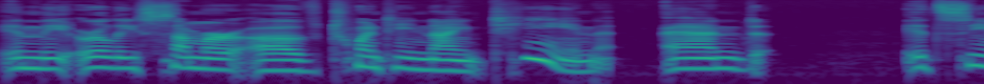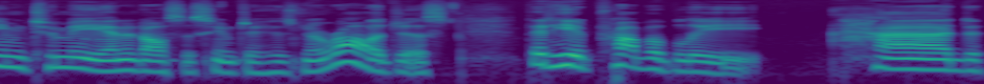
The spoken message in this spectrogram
In the early summer of 2019, and it seemed to me, and it also seemed to his neurologist, that he had probably had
